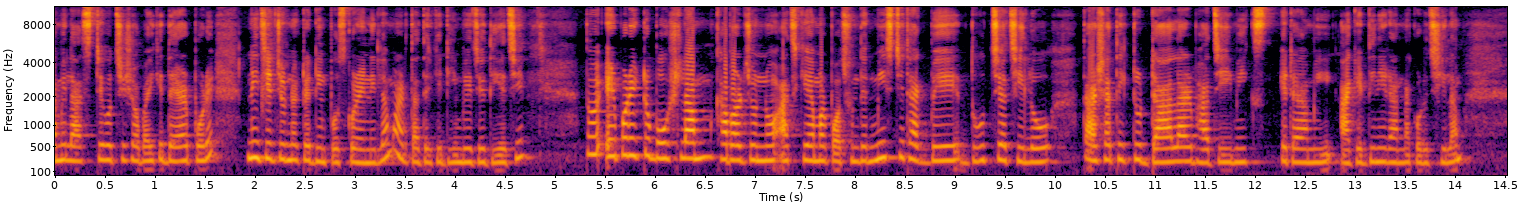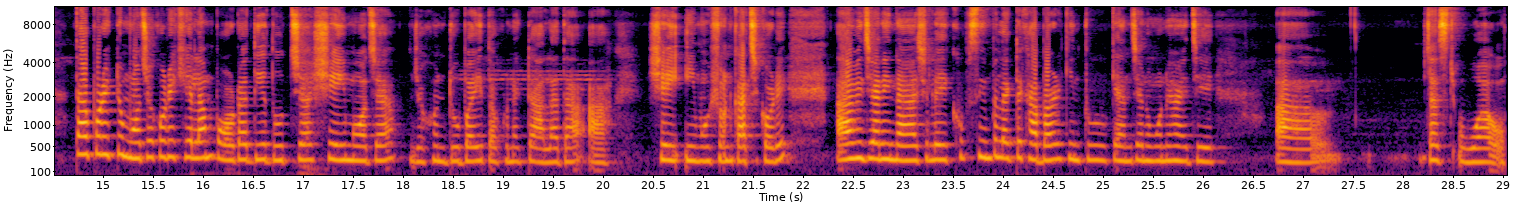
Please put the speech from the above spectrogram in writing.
আমি লাস্টে হচ্ছে সবাইকে দেওয়ার পরে নিজের জন্য একটা ডিম পোস্ট করে নিলাম আর তাদেরকে ডিম ভেজে দিয়েছি। তো এরপর একটু বসলাম খাবার জন্য। আজকে আমার পছন্দের মিষ্টি থাকবে, দুধ চা ছিল। তার সাথে একটু ডাল আর ভাজি মিক্স এটা আমি আগের দিনই রান্না করেছিলাম। তারপর একটু মজা করে খেলাম, পরোটা দিয়ে দুধ চা, সেই মজা। যখন ডুবাই তখন একটা আলাদা, আহ, সেই ইমোশন কাজ করে। আমি জানি না, আসলে খুব সিম্পল একটা খাবার, কিন্তু কেন যেন মনে হয় যে জাস্ট ওয়াও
